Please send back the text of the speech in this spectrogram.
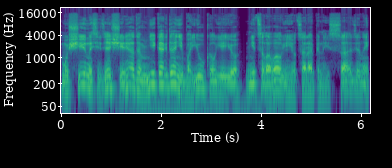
Мужчина, сидящий рядом, никогда не баюкал ее, не целовал ее царапины и ссадины,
